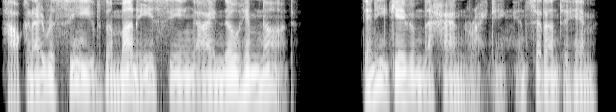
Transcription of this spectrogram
how can I receive the money, seeing I know him not? Then he gave him the handwriting, and said unto him,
